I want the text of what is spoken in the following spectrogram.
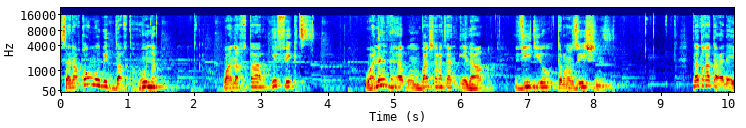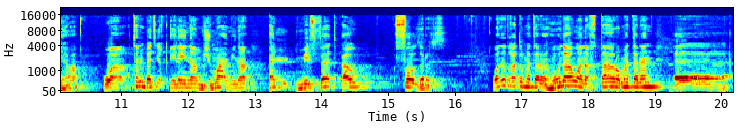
سنقوم بالضغط هنا ونختار Effects ونذهب مباشرة إلى Video Transitions. نضغط عليها وتنبثق إلينا مجموعة من الملفات أو folders. ونضغط مثلا هنا ونختار مثلا آه،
